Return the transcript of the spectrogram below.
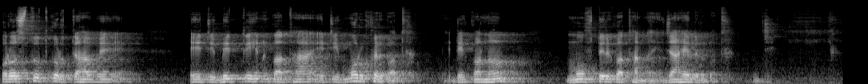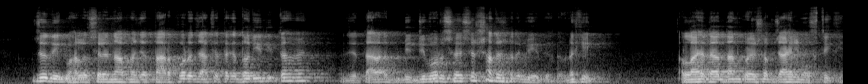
প্রস্তুত করতে হবে। এটি ভিত্তিহীন কথা, এটি মূর্খের কথা। এটি কোনো মুফতির কথা নয়, জাহেলের কথা। জি। যদি ভালো ছেলে না পাওয়া যায়, তারপরে যাকে তাকে ধরিয়ে দিতে হবে, যে তারা ডিভোর্স হয়েছে, সাথে সাথে বিয়ে দিতে হবে নাকি? আল্লাহ দান করে সব জাহেল মুফতিকে।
